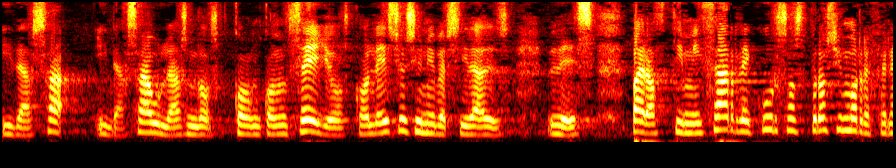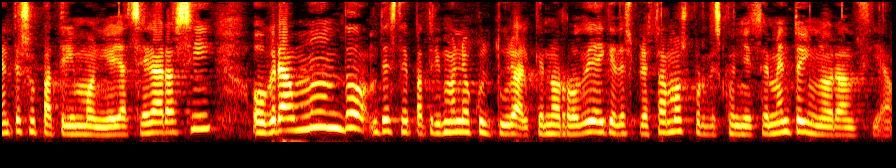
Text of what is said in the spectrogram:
e das, e das aulas nos, con concellos, colexios e universidades para optimizar recursos próximos referentes ao patrimonio e achegar así o gran mundo deste patrimonio cultural que nos rodea e que desprezamos por descoñecemento e ignorancia.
